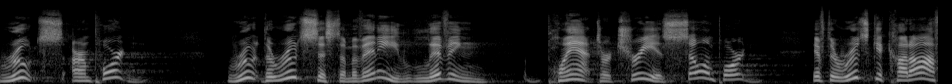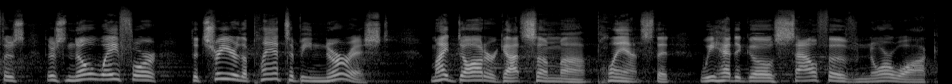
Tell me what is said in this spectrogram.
roots are important. Root, the root system of any living plant or tree is so important. If the roots get cut off, there's, there's no way for the tree or the plant to be nourished. My daughter got some uh, plants that we had to go south of Norwalk.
